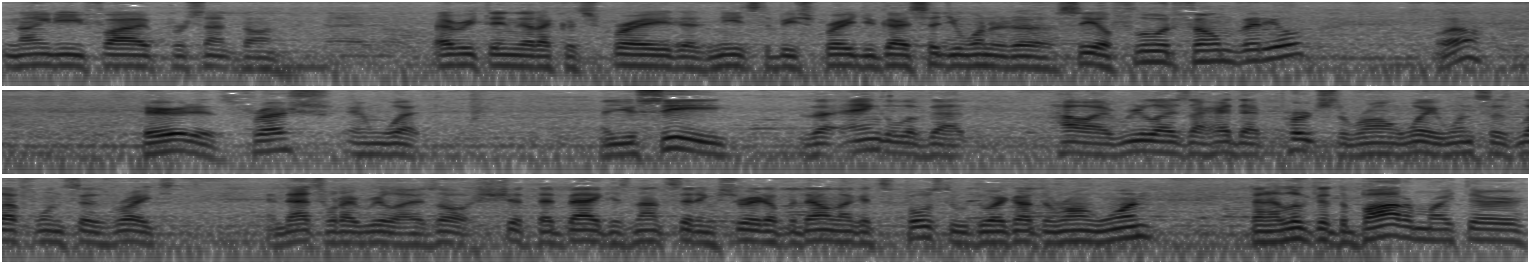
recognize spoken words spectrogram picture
95% done. Everything that I could spray that needs to be sprayed. You guys said you wanted to see a fluid film video. Well, here it is, fresh and wet. And you see the angle of that how I realized I had that perch the wrong way. One says left, one says right. And that's what I realized. Oh shit, that bag is not sitting straight up and down like it's supposed to. Do I got the wrong one? Then I looked at the bottom right there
